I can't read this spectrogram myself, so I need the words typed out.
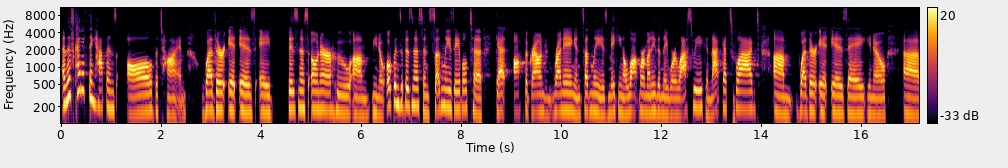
And this kind of thing happens all the time, whether it is a business owner who um, you know opens a business and suddenly is able to get off the ground and running and suddenly is making a lot more money than they were last week and that gets flagged um, whether it is a you know uh,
